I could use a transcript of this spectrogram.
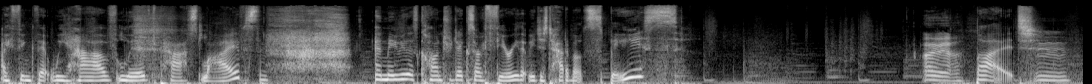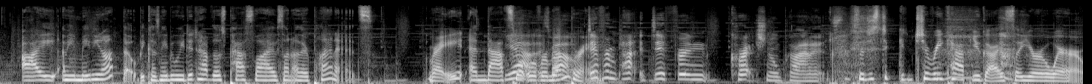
I think that we have lived past lives. And maybe this contradicts our theory that we just had about space, Oh yeah. but mm. I I mean maybe not though because maybe we did have those past lives on other planets. Right? And that's yeah, what we're remembering. Different pla- different correctional planets. So just to, to recap, you guys, so you're aware,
